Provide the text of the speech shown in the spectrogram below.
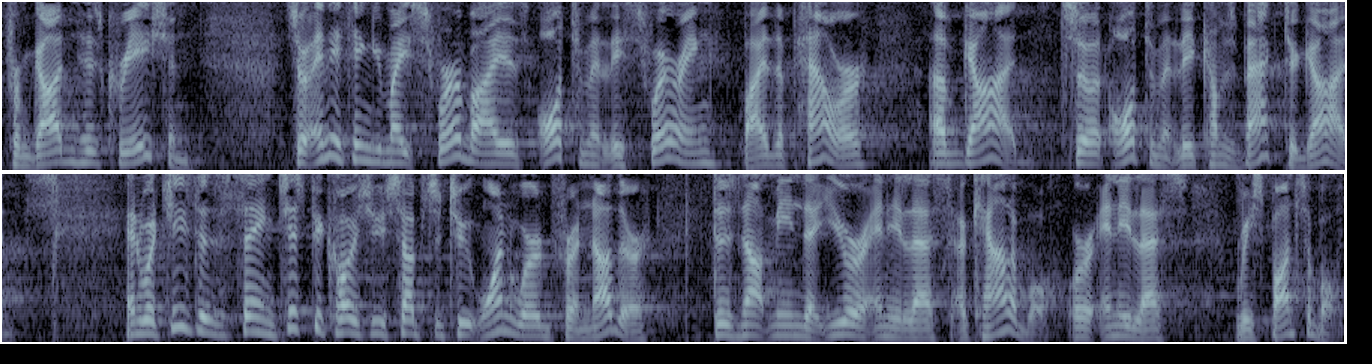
from God and His creation. So anything you might swear by is ultimately swearing by the power of God. So it ultimately comes back to God. And what Jesus is saying, just because you substitute one word for another, does not mean that you are any less accountable or any less responsible.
